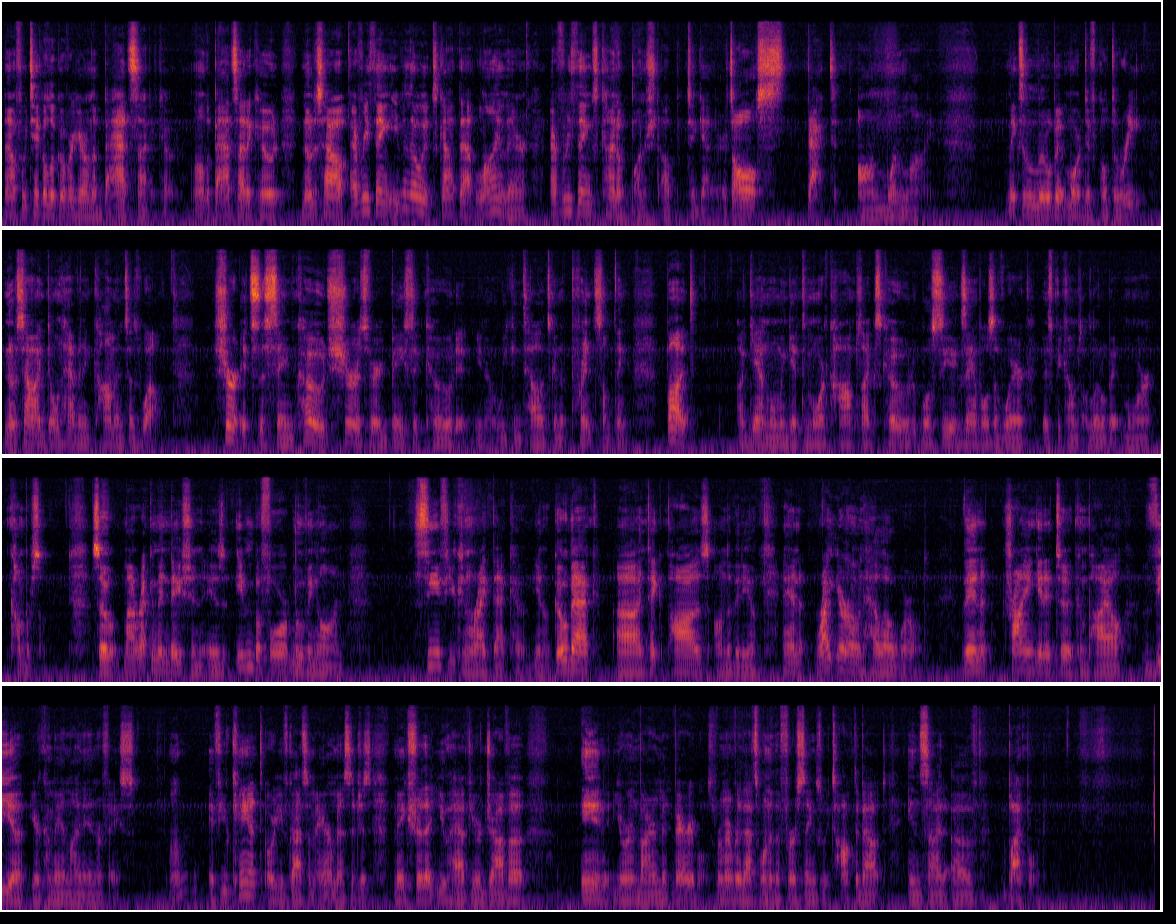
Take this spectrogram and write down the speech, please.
Now if we take a look over here on the bad side of code, well the bad side of code, notice how everything, even though it's got that line there, everything's kind of bunched up together. It's all stacked on one line. Makes it a little bit more difficult to read. Notice how I don't have any comments as well. Sure, it's the same code. Sure, it's very basic code. It, you know, we can tell it's going to print something. But again, when we get to more complex code, we'll see examples of where this becomes a little bit more cumbersome. So my recommendation is even before moving on, see if you can write that code. You know, go back uh, and take a pause on the video and write your own hello world. Then try and get it to compile via your command line interface. Well, if you can't or you've got some error messages, make sure that you have your Java in your environment variables. Remember, that's one of the first things we talked about inside of Blackboard.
